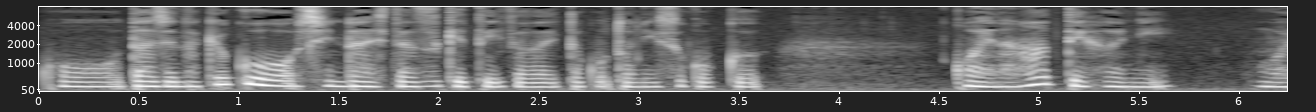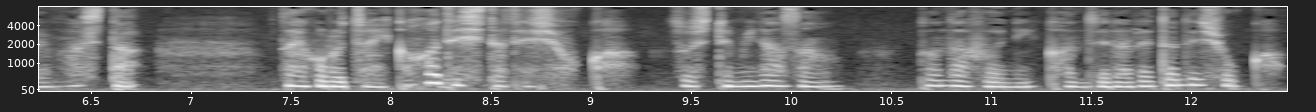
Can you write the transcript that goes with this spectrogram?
こう大事な曲を信頼して預けていただいたことにすごく光栄だなっていうふうに思いました。大五郎ちゃんいかがでしたでしょうか？そして皆さんどんな風に感じられたでしょうか？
